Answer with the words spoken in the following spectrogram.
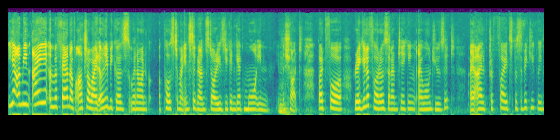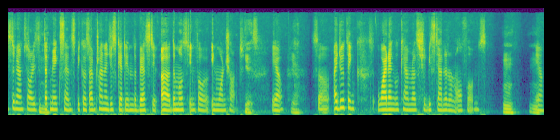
Yeah, I mean, I am a fan of ultra wide only because when I want to post to my Instagram stories, you can get more in in the shot. But for regular photos that I'm taking, I won't use it. I, I prefer it specifically for Instagram stories if that makes sense because I'm trying to just get in the best, in, uh, the most info in one shot. Yes. Yeah. Yeah. So I do think wide angle cameras should be standard on all phones. Mm. Yeah.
